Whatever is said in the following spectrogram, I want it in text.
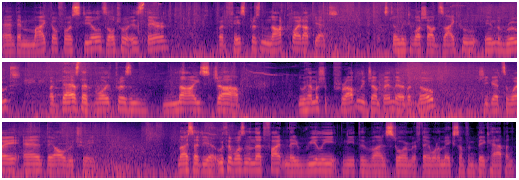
And they might go for a steal. Zoltro is there. But Face Prism not quite up yet. Still need to watch out Zaiku in the root. But there's that Void Prison. Nice job. Hammer should probably jump in there, but nope. She gets away and they all retreat. Nice idea. Uther wasn't in that fight and they really need the Divine Storm if they want to make something big happen.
